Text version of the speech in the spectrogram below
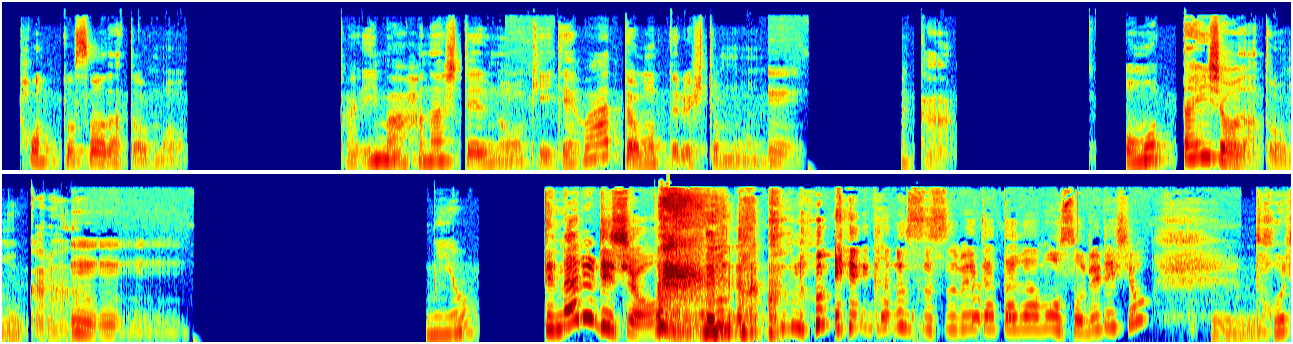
本当そうだと思う。今話してるのを聞いてわーって思ってる人もうん。なんか思った以上だと思うから。うんうんうん見よってなるでしょ？本当この映画の進め方がもうそれでしょ？う、うん。とり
